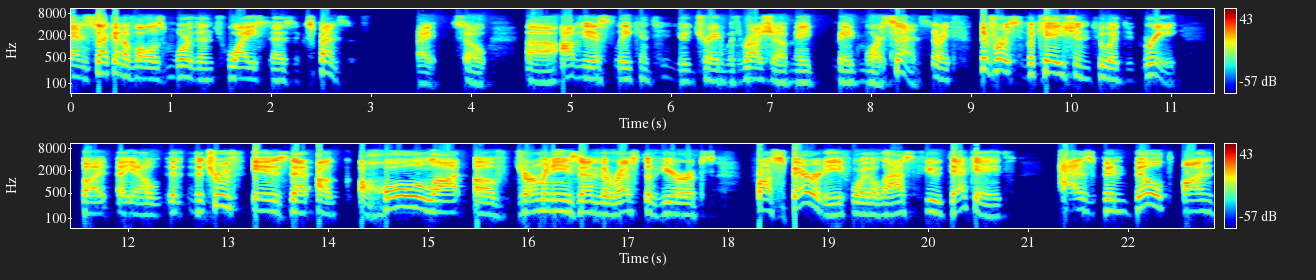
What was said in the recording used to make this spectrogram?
and second of all, is more than twice as expensive right? So uh, obviously, continued trade with Russia made made more sense. Sorry, diversification to a degree, but uh, you know the, the, truth is that a, a whole lot of Germany's and the rest of Europe's prosperity for the last few decades has been built on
